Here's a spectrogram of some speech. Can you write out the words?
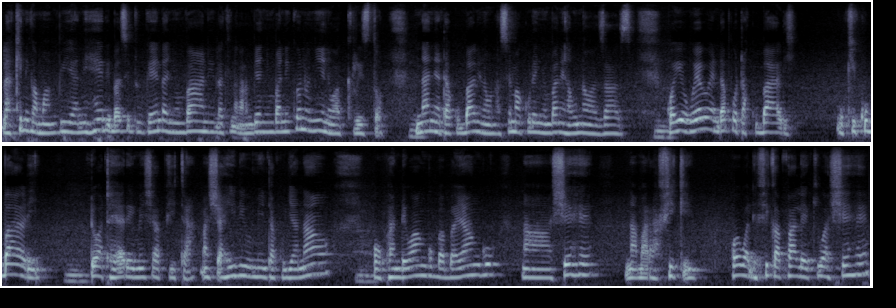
Lakini kamwambia ni heri basi tukaenda nyumbani, lakini akanambia nyumbani kwenu nyie ni Wakristo, Mm. nani atakubali? Na unasema kule nyumbani hauna wazazi. Mm. Kwa hiyo wewe endapo utakubali, ukikubali ndoa tayari imeshapita. Mashahidi mimi nitakuja nao kwa upande wangu, baba yangu na shehe na marafiki. Kwa hiyo walifika pale ikiwa shehe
